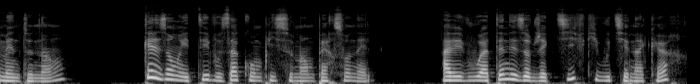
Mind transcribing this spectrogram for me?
Maintenant, quels ont été vos accomplissements personnels? Avez-vous atteint des objectifs qui vous tiennent à cœur?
